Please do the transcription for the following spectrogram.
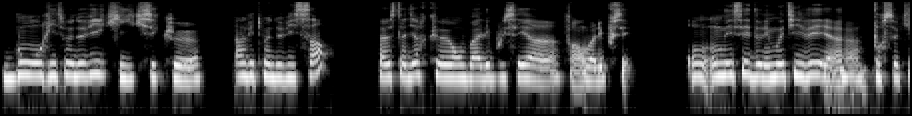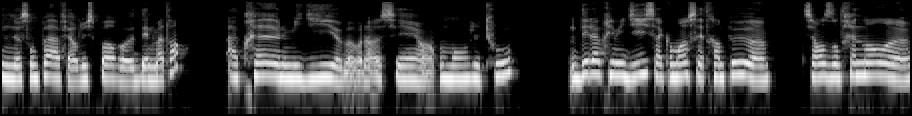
bon rythme de vie, qui, qui c'est que un rythme de vie sain. Euh, C'est-à-dire qu'on va les pousser, à- enfin on va les pousser. On, on essaie de les motiver euh, pour ceux qui ne sont pas à faire du sport euh, dès le matin. Après, le midi, euh, bah voilà, c'est euh, on mange et tout. Dès l'après-midi, ça commence à être un peu euh, séance d'entraînement. euh,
